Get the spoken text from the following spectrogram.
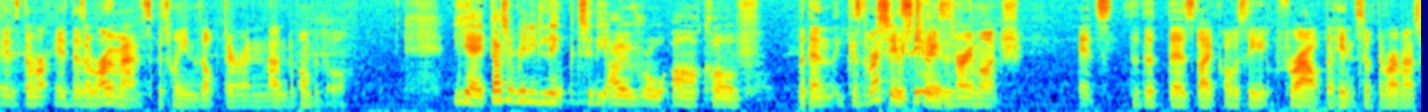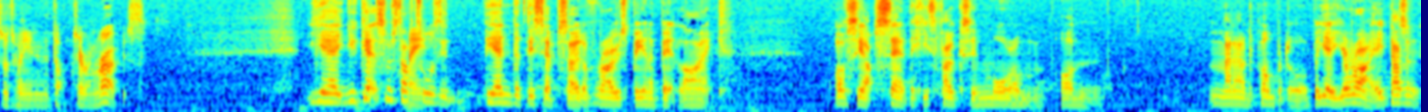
it's the it- there's a romance between the Doctor and Madame de Pompadour. Yeah, it doesn't really link to the overall arc of But then because the rest Series of the series two. is very much it's the, the, there's like obviously throughout the hints of the romance between the Doctor and Rose. Yeah, you get some stuff towards the, the end of this episode of Rose being a bit like, obviously upset that he's focusing more on on Madame de Pompadour. But yeah, you're right. It doesn't,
